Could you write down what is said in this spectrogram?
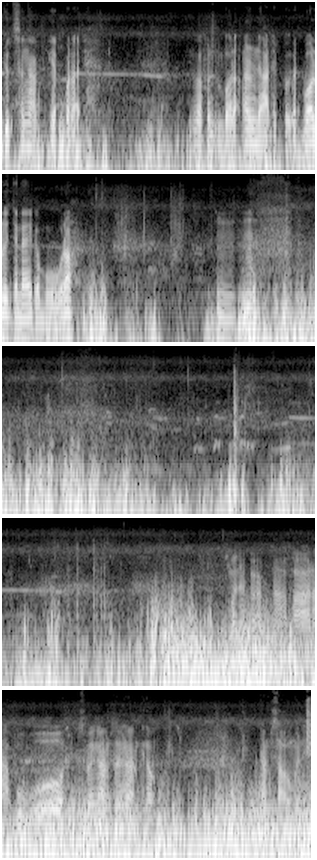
หยุดสงักเฮ็ดบ่ได้หรือว่าเพิ่นบ่อนุญาตให้เปิดบ่หรือจังไดก็บ่เนาะอืมอืมบรรยากาศหน้าผาหน้าภูโอ้ยสวยงามสวยงามพี่น้องยามเสาร์มื้อนี้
